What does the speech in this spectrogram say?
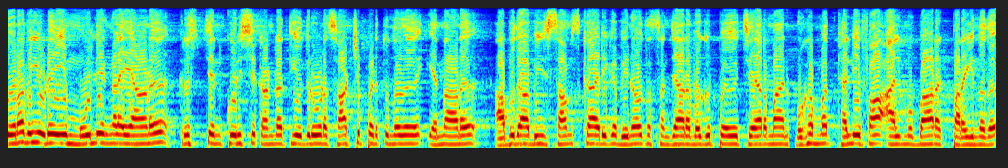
തുറവിയുടെയും മൂല്യങ്ങളെയാണ് ക്രിസ്ത്യൻ കുരിശ് കണ്ടെത്തിയതിലൂടെ സാക്ഷ്യപ്പെടുത്തുന്നത് എന്നാണ് അബുദാബി സാംസ്കാരിക വിനോദസഞ്ചാര വകുപ്പ് chairman Mohamed Khalifa Al Mubarak പറയുന്നത്.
